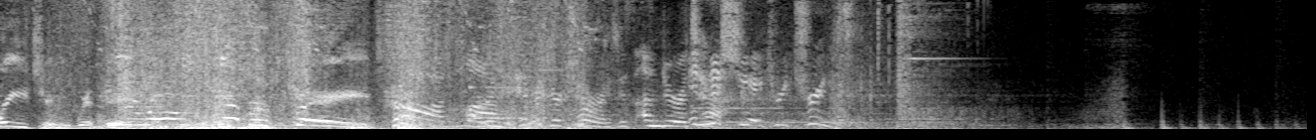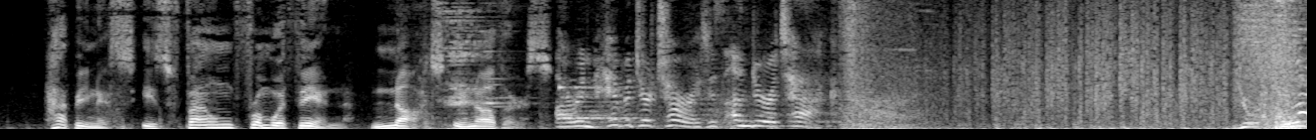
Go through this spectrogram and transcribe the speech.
raging within. Heroes never fade! Our inhibitor turret is under attack. Initiate retreat. Happiness is found from within, not in others. Our inhibitor turret is under attack. Your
